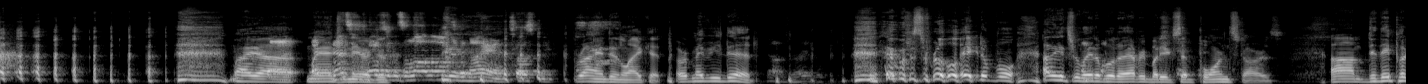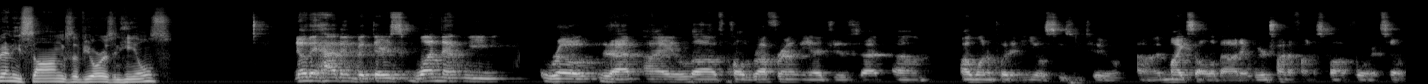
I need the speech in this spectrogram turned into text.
my uh, my that's engineer. Just, it's a lot longer than I am. Trust me. Brian didn't like it, or maybe he did. it was relatable. I think it's relatable to everybody except porn stars. Um, did they put any songs of yours in heels? No, they haven't. But there's one that we wrote that I love called "Rough Around the Edges" that um, I want to put in heels season two. Uh, and Mike's all about it. We were trying to find a spot for it, so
